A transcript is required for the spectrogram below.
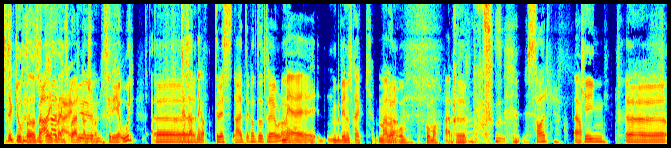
Stygt gjort å sette deg til veggs på den, kanskje, men tre ord. Uh, Tre setninger. Tre, nei, det kan ta tre ord, da. med bindestrek, mellomrom, komma. Nei da. Eh, Sarr, Ja. King, uh,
